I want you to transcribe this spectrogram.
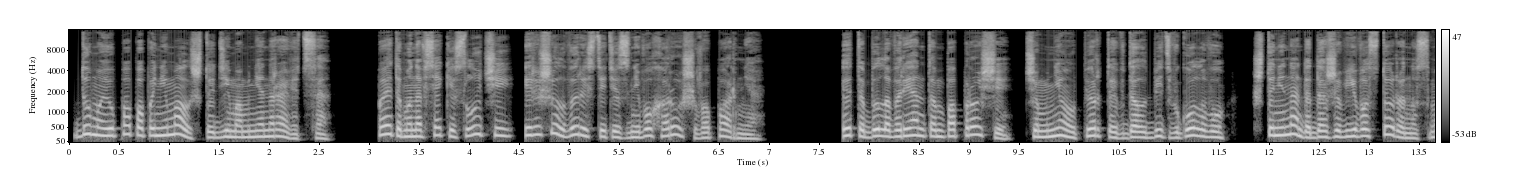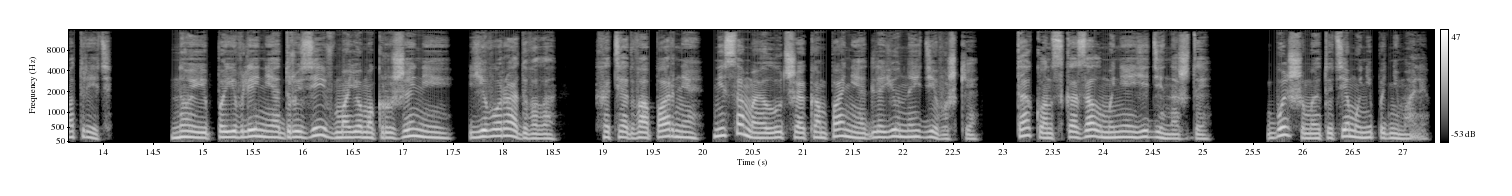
Думаю, папа понимал, что Дима мне нравится, поэтому на всякий случай и решил вырастить из него хорошего парня. Это было вариантом попроще, чем мне упертой вдолбить в голову, что не надо даже в его сторону смотреть. Но и появление друзей в моем окружении его радовало. Хотя два парня — не самая лучшая компания для юной девушки. Так он сказал мне единожды. Больше мы эту тему не поднимали.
